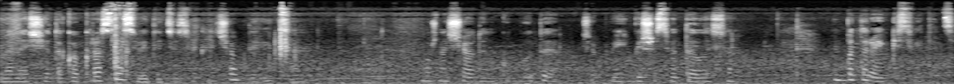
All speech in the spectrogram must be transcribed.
У мене ще така краса світиться світлячок, дивіться. Можна ще один купити, щоб їх більше світилося. Від батарейки світиться.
